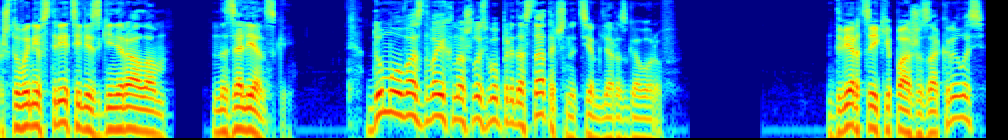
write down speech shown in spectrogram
что вы не встретились с генералом Назаленской. Думаю, у вас двоих нашлось бы предостаточно тем для разговоров. Дверца экипажа закрылась,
